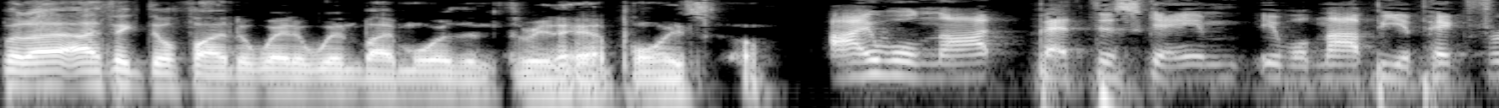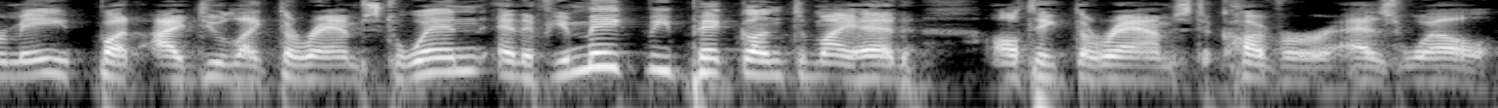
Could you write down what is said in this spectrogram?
but I, I, think they'll find a way to win by more than three and a half points. So. I will not bet this game. It will not be a pick for me, but I do like the Rams to win. And if you make me pick gun to my head, I'll take the Rams to cover as well.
